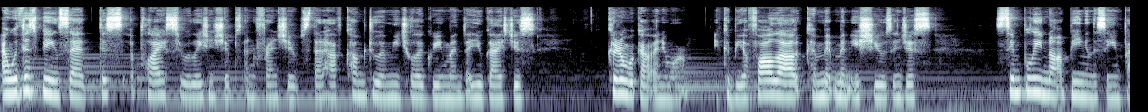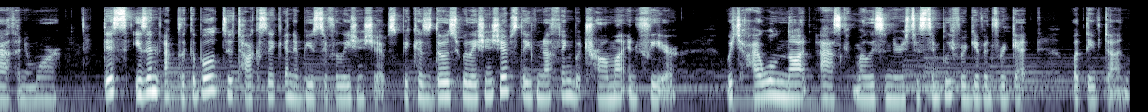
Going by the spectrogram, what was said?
And with this being said, this applies to relationships and friendships that have come to a mutual agreement that you guys just couldn't work out anymore. It could be a fallout, commitment issues, and just simply not being in the same path anymore. This isn't applicable to toxic and abusive relationships because those relationships leave nothing but trauma and fear, which I will not ask my listeners to simply forgive and forget what they've done.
